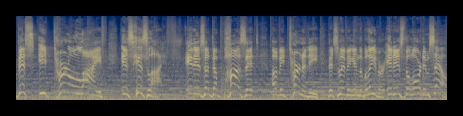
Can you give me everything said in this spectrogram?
This eternal life is his life. It is a deposit of eternity that's living in the believer. It is the Lord Himself.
